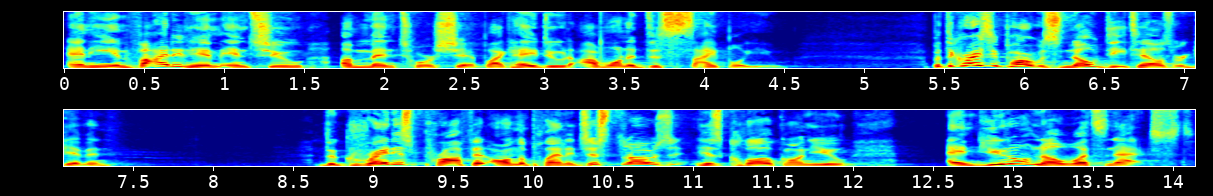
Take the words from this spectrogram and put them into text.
And he invited him into a mentorship like, Hey, dude, I wanna disciple you. But the crazy part was no details were given. The greatest prophet on the planet just throws his cloak on you, and you don't know what's next.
